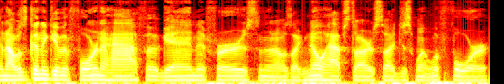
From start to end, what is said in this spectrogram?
and I was gonna give it four and a half again at first, and then I was like, no half stars, so I just went with four.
